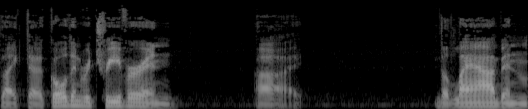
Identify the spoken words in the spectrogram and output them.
like the golden retriever and uh, the lab and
